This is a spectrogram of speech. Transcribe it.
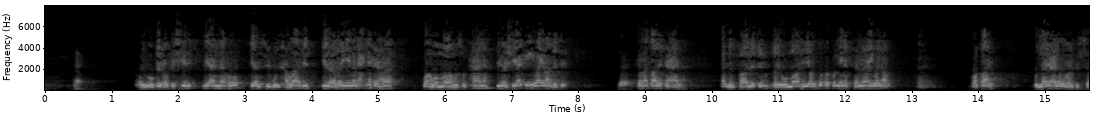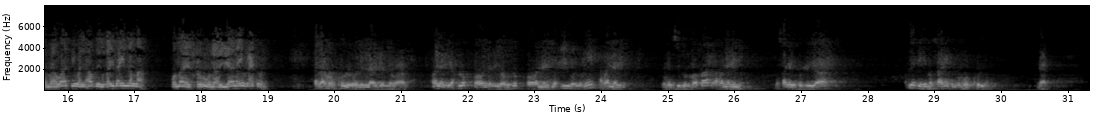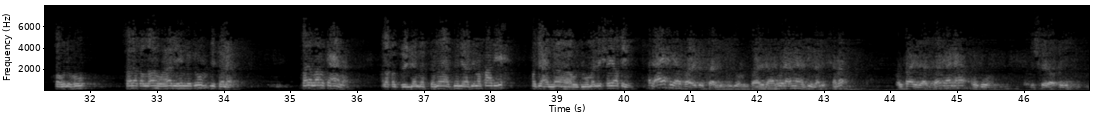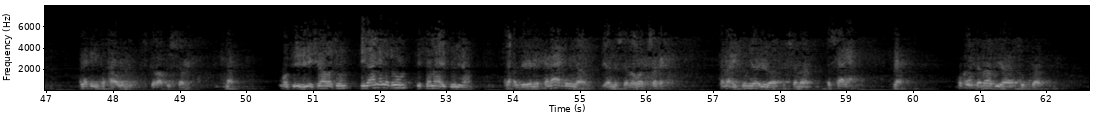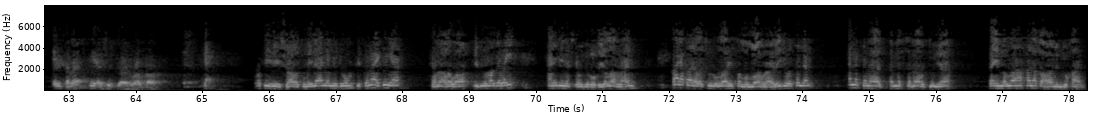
نعم. ويوقع في الشرك لأنه ينسب الحوادث إلى غير من أحدثها وهو الله سبحانه بمشيئته وإرادته. نعم. كما قال تعالى من خالق غير الله يرزقكم من السماء والأرض. وقال قل لا يعلم من في السماوات والأرض الغيب إلا الله وما يشعرون أيان يبعثون. الأمر كله لله جل وعلا هو الذي يخلق وهو الذي يرزق وهو الذي يحيي ويميت وهو الذي ينزل المطر وهو الذي يصرف الرياح بيده مصاريف الأمور كلها. نعم. قوله خلق الله هذه النجوم لثلاث قال الله تعالى لقد زينا السماء الدنيا بمصابيح وجعلناها رجوما للشياطين. الآية فيها فائدتان للنجوم الفائدة الأولى أنها زينة للسماء والفائدة الثانية أنها هجوم للشياطين. التي تحاول استراق السمع نعم. وفيه إشارة إلى أن النجوم في السماء الدنيا. لقد زينا السماء الدنيا لأن السماوات سبع. سماء الدنيا إلى السماء السابعة نعم. وكل سماء فيها سكان؟ كل سماء فيها سكان وعمار نعم. وفيه إشارة إلى أن النجوم في السماء الدنيا كما روى ابن مردوي عن ابن مسعود رضي الله عنه قال قال رسول الله صلى الله عليه وسلم أن السماء أن السماء الدنيا فإن الله خلقها من دخان.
